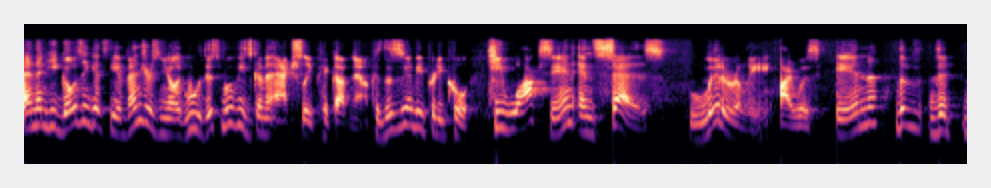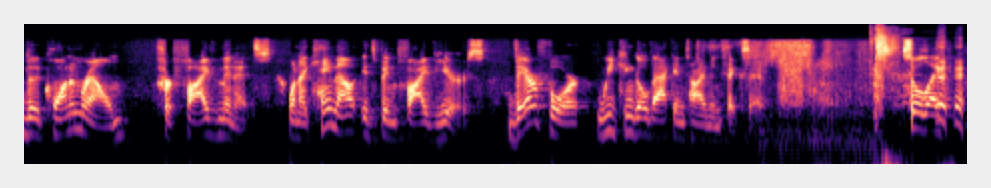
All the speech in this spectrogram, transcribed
and then he goes and gets the avengers and you're like ooh this movie's going to actually pick up now because this is going to be pretty cool he walks in and says literally i was in the, the the quantum realm for five minutes when i came out it's been five years therefore we can go back in time and fix it so like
